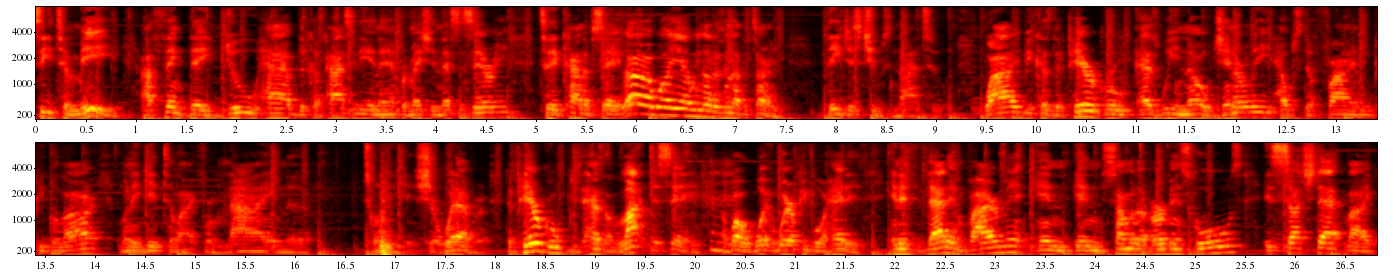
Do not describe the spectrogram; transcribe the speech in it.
See, to me, I think they do have the capacity and the information necessary to kind of say, oh, well, yeah, we know there's another attorney. They just choose not to. Why? Because the peer group, as we know, generally helps define who people are when they get to like from nine to 20ish or whatever. The peer group has a lot to say about what where people are headed. And if that environment in in some of the urban schools is such that like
